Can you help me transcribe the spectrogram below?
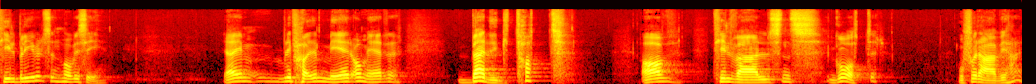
tilblivelsen, må vi si. Jeg blir bare mer og mer bergtatt av tilværelsens gåter. Hvorfor er vi her?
